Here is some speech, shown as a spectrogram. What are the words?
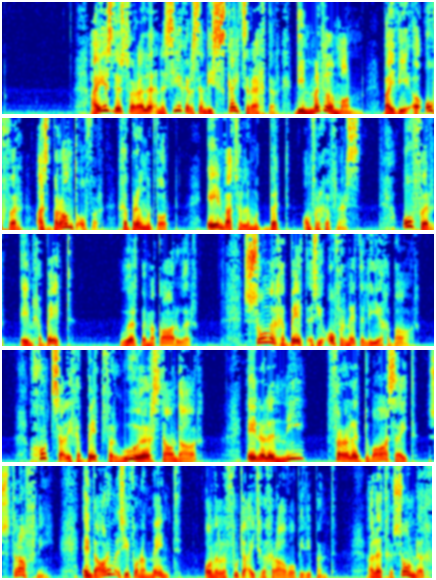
Hy is dus vir hulle in 'n sekere sin die skeieregter, die middelman by wie 'n offer as brandoffer gebring moet word en wat hulle moet bid om vergifnis. Offer en gebed hoort by mekaar hoor. Sonder gebed is die offer net 'n leë gebaar. God sal die gebed verhoor staan daar en hulle nie vir hulle dwaasheid straf nie. En daarom is die fondament onder hulle voete uitgegrawe op hierdie punt. Hulle het gesondig,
